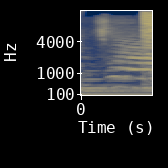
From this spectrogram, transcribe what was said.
time.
